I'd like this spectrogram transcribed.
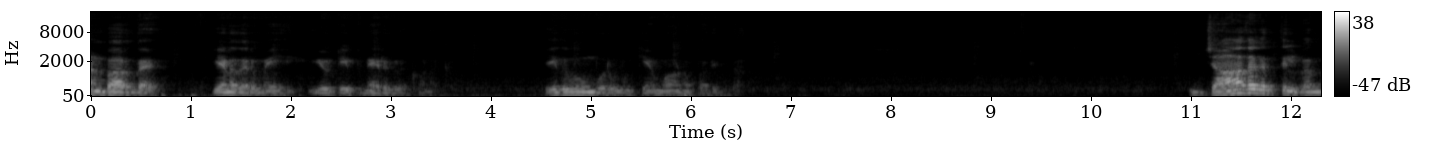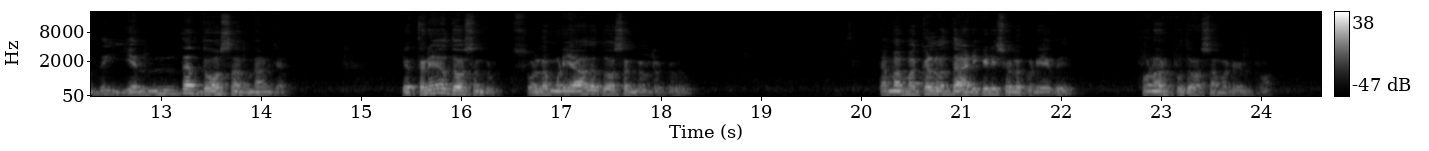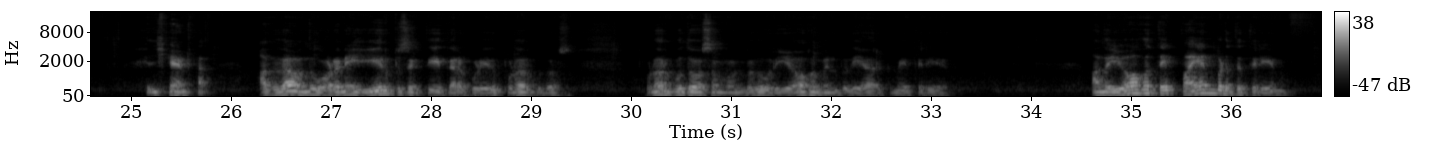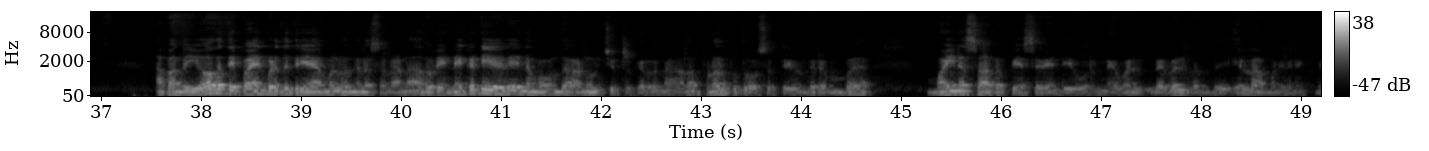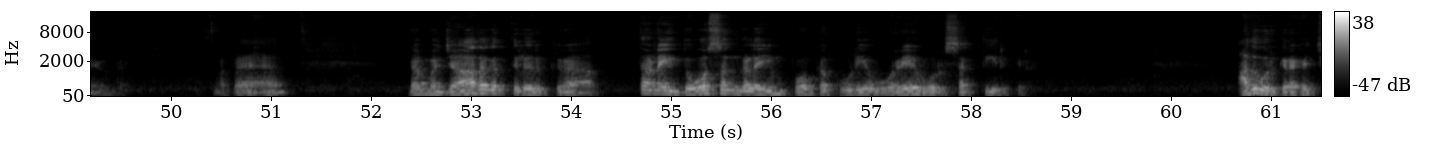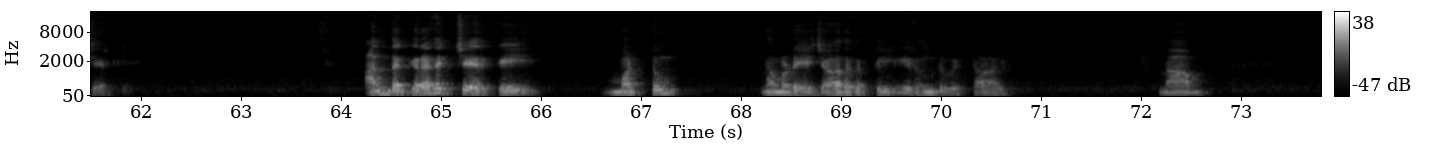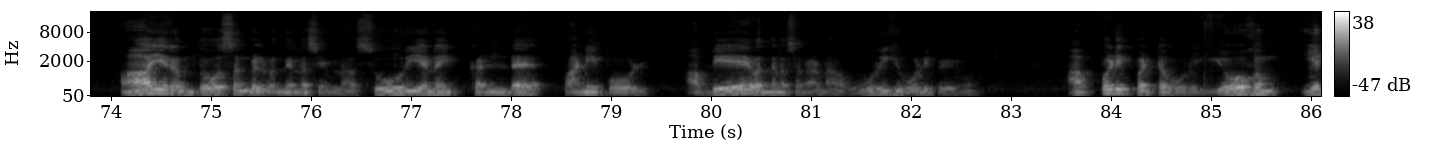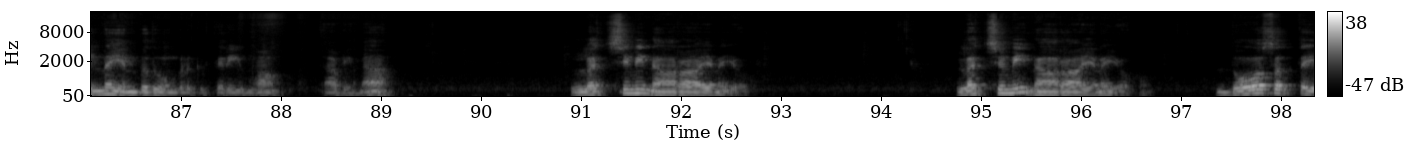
அன்பார்ந்த எனதருமை யூடியூப் நேர்களுக்கு வணக்கம். இதுவும் ஒரு முக்கியமான பதிவு தான் ஜாதகத்தில் வந்து எந்த தோஷம் இருந்தாலும் சரி எத்தனையோ தோஷங்கள் சொல்ல முடியாத தோஷங்கள் இருக்குது. நம்ம மக்கள் வந்து அடிக்கடி சொல்லக்கூடியது புணர்ப்பு தோஷம் அப்படின்றோம். ஏன்னா அதுதான் வந்து உடனே ஈர்ப்பு சக்தியை தரக்கூடியது புணர்ப்பு தோஷம். புணர்ப்பு தோஷம் என்பது ஒரு யோகம் என்பது யாருக்குமே தெரியாது. அந்த யோகத்தை பயன்படுத்த தெரியணும். அப்போ அந்த யோகத்தை பயன்படுத்த தெரியாமல் வந்து என்ன சொன்னான்னா அதோடைய நெகட்டிவாகவே நம்ம வந்து அனுபவிச்சுட்டு இருக்கிறதுனால தான் புணர்ப்பு தோஷத்தை வந்து ரொம்ப மைனஸாக பேச வேண்டிய ஒரு லெவல் லெவல் வந்து எல்லா மனிதனுக்குமே வந்துடும் அப்போ நம்ம ஜாதகத்தில் இருக்கிற அத்தனை தோஷங்களையும் போக்கக்கூடிய ஒரே ஒரு சக்தி இருக்கிறது. அது ஒரு கிரகச் சேர்க்கை அந்த கிரகச் சேர்க்கை மட்டும் நம்முடைய ஜாதகத்தில் இருந்துவிட்டால் நாம் ஆயிரம் தோஷங்கள் வந்து என்ன செய்யணும்னா சூரியனை கண்ட பனி போல் அப்படியே வந்து என்ன சொன்னா உருகி ஓடி போயிடும் அப்படிப்பட்ட ஒரு யோகம் என்ன என்பது உங்களுக்கு தெரியுமா அப்படின்னா லட்சுமி நாராயண யோகம். லட்சுமி நாராயண யோகம். தோஷத்தை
